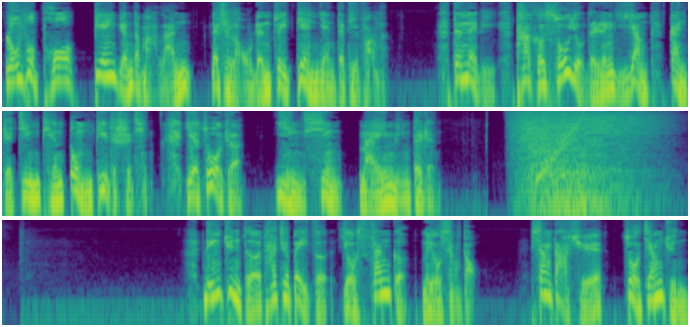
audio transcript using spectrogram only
罗布泊边缘的马兰，那是老人最惦念的地方了，在那里，他和所有的人一样，干着惊天动地的事情，也做着隐姓埋名的人。林俊德，他这辈子有三个没有想到：上大学、做将军、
